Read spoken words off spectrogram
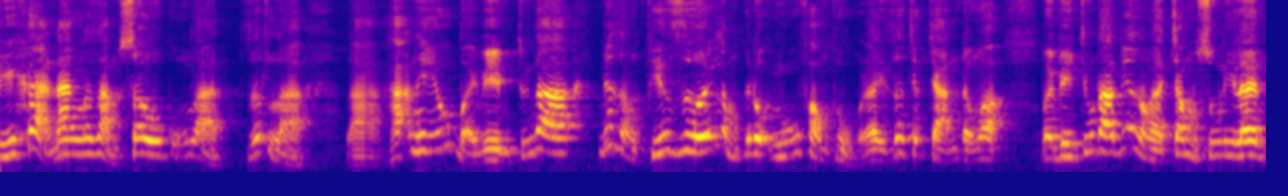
thì khả năng nó giảm sâu cũng là rất là là hãn hữu. Bởi vì chúng ta biết rằng phía dưới là một cái đội ngũ phòng thủ ở đây rất chắc chắn, đúng không ạ? Bởi vì chúng ta biết rằng là trong một xu đi lên,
